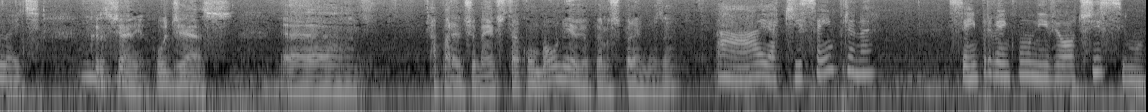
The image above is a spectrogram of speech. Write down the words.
noite. Cristiane, o jazz é, aparentemente está com um bom nível pelos prêmios, né? Ah, e aqui sempre, né? Sempre vem com um nível altíssimo.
